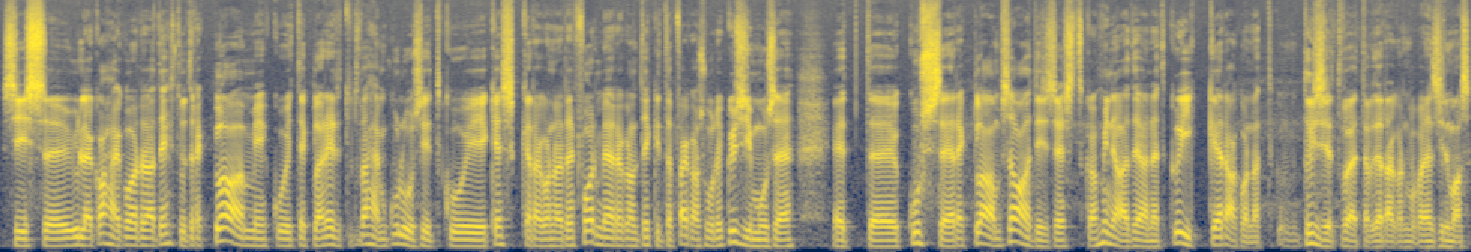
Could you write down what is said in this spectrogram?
siis äh, üle kahe korra tehtud reklaami, kuid deklareeritud vähem kulusid kui Keskerakonnal, Reformierakonnal tekitab väga suure küsimuse. et kus see reklaam saadi, sest ka mina tean, et kõik erakonnad, tõsiseltvõetavad erakonnad, ma pean silmas,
